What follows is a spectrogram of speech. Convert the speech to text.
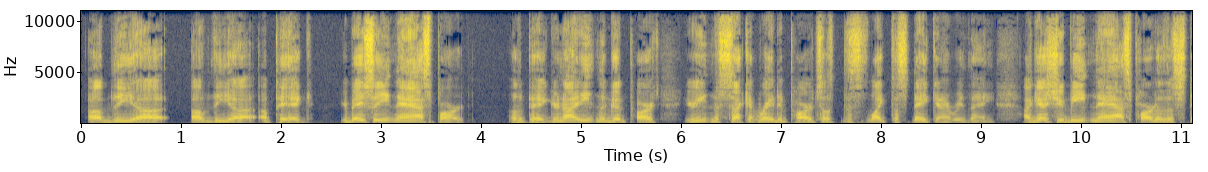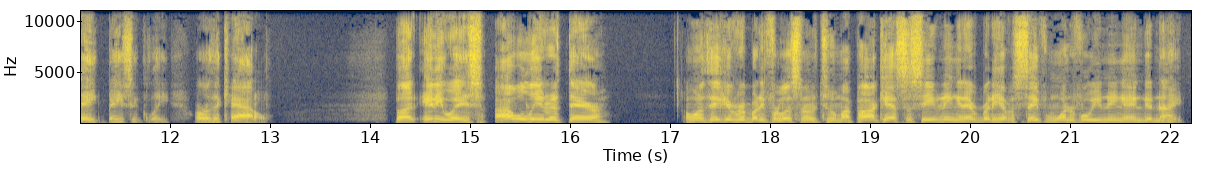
of the uh, of the uh, a pig. You're basically eating the ass part of the pig. You're not eating the good parts. You're eating the second rated parts, like the steak and everything. I guess you'd be eating the ass part of the steak, basically, or the cattle. But, anyways, I will leave it there. I want to thank everybody for listening to my podcast this evening, and everybody have a safe and wonderful evening and good night.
